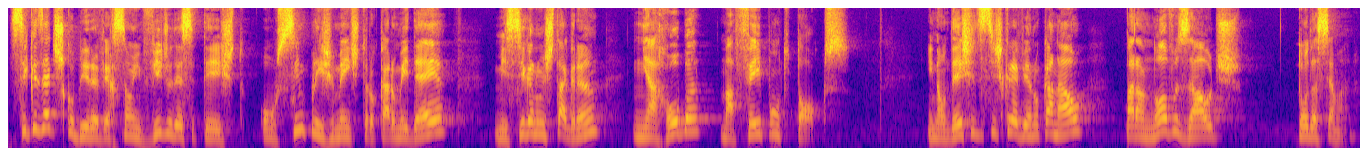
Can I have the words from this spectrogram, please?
Se quiser descobrir a versão em vídeo desse texto ou simplesmente trocar uma ideia, me siga no Instagram em mafei.talks. E não deixe de se inscrever no canal para novos áudios toda semana.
